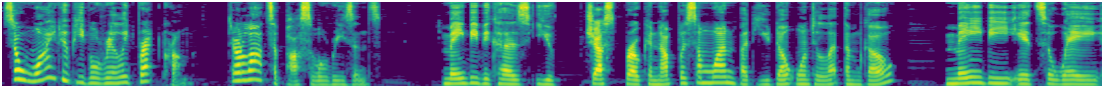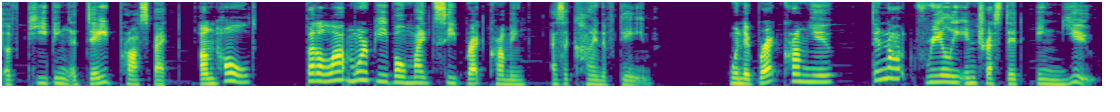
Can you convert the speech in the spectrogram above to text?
So why do people really breadcrumb? There are lots of possible reasons. Maybe because you've just broken up with someone but you don't want to let them go. Maybe it's a way of keeping a date prospect on hold. But a lot more people might see breadcrumbing as a kind of game. When they breadcrumb you, they're not really interested in you,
